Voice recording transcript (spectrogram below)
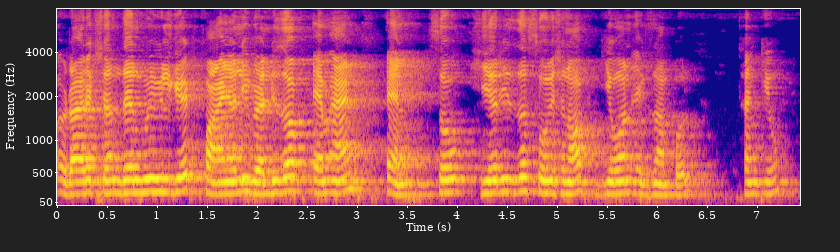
uh, direction then we will get finally values of m and n. So here is the solution of given example. Thank you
